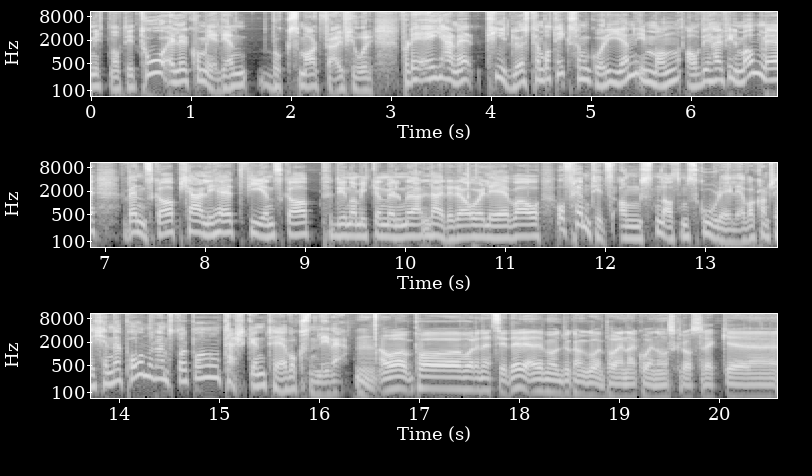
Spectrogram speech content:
1982, eller komedien Booksmart fra i fjor. For det er gjerne tidløs tematikk som går igjen i mange av de her filmene, med vennskap, kjærlighet, fiendskap, dynamikken mellom lærere og elever, og og fremtidsangsten da, som skoleelever kanskje kjenner på når de står på terskelen til voksenlivet. Mm, og På våre nettsider, eh, du kan gå inn på nrk.no eh,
